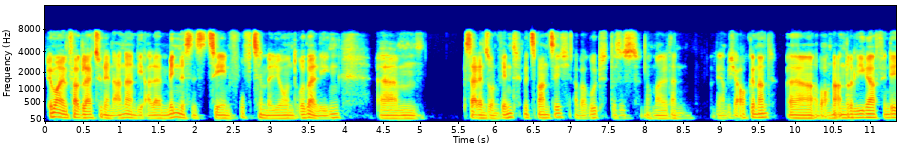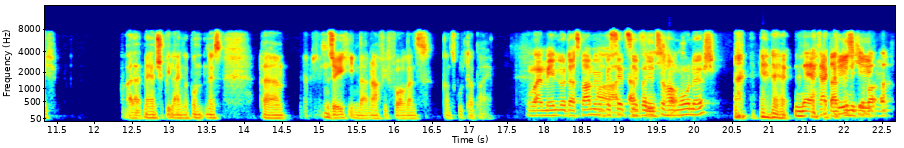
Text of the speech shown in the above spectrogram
Immer im Vergleich zu den anderen, die alle mindestens 10, 15 Millionen drüber liegen. Ähm, es sei denn so ein Wind mit 20, aber gut, das ist nochmal dann, den habe ich auch genannt, äh, aber auch eine andere Liga, finde ich, weil halt mehr ins Spiel eingebunden ist. Äh, sehe ich ihn da nach wie vor ganz, ganz gut dabei. Weil Melo, das war mir ah, bis jetzt hier viel zu harmonisch. nee, da, da bin ich gegen. aber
